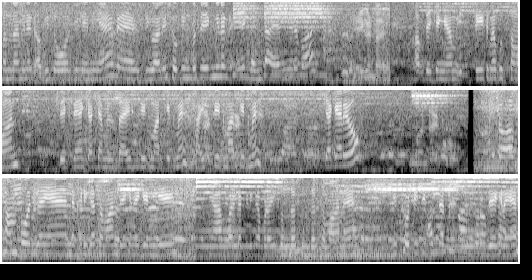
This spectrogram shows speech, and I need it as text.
पंद्रह मिनट अभी तो और भी लेनी है। मैं दिवाली शॉपिंग बस एक मिनट एक घंटा है मेरे पास। एक घंटा है। अब देखेंगे हम स्ट्रीट में कुछ सामान। देखते हैं क्या क्या मिलता है स्ट्रीट मार्केट में हाई स्ट्रीट मार्केट में। क्या कह रहे हो? तो अब हम पहुँच गए हैं लकड़ी का सामान देखने के लिए। यहाँ पर लकड़ी का बड़ा ही सुंदर सुंदर सामान है। ये छोटी सी गुल्लक देख रहे हैं।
